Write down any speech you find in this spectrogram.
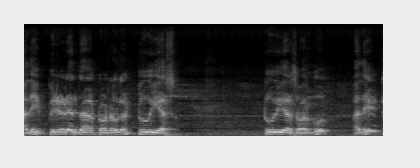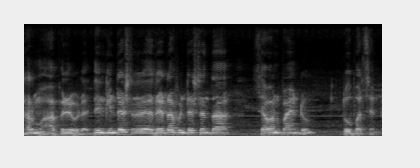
అది పీరియడ్ ఎంత టోటల్గా? టూ ఇయర్స్. టూ ఇయర్స్ వరకు అది టర్మ్ ఆ పీరియడ్. దీనికి ఇంట్రెస్ట్ రేట్ ఆఫ్ ఇంట్రెస్ట్ ఎంత? Seven point two percent.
